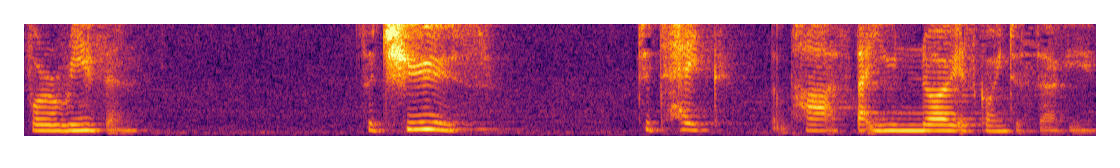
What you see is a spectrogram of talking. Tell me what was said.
for a reason. So choose to take the path that you know is going to serve you.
